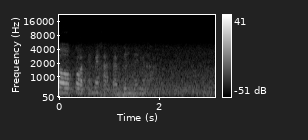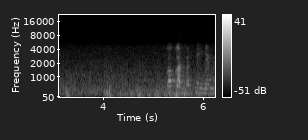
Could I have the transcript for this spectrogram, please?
รอก่อนได้ไหมคะแป๊บหนึ่งได้ไหมคะรอก่อนแป๊บหนึ่งได้ไหม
